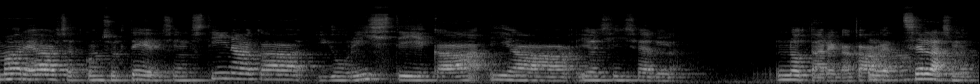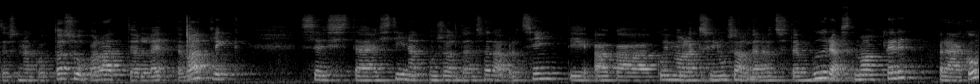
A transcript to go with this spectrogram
ma reaalselt konsulteerisin Stiinaga, juristiga ja, ja siis veel notariga ka, et selles mõttes nagu tasub alati olla ettevaatlik sest äh, Stiinat ma usaldan sada protsenti, aga kui ma oleksin usaldanud seda võõrast maaklerit praegu,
